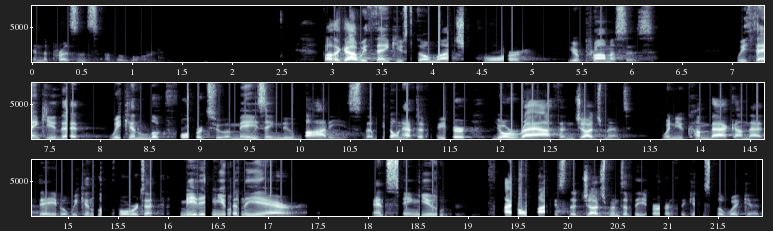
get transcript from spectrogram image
in the presence of the Lord. Father God, we thank you so much for your promises. We thank you that we can look forward to amazing new bodies, that we don't have to fear your wrath and judgment when you come back on that day, but we can forward to meeting you in the air and seeing you finalize the judgment of the earth against the wicked.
